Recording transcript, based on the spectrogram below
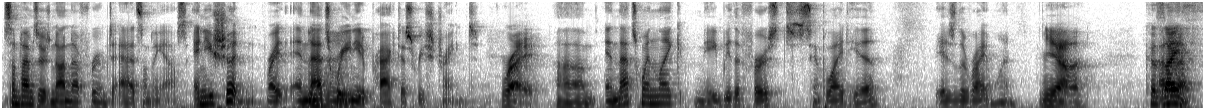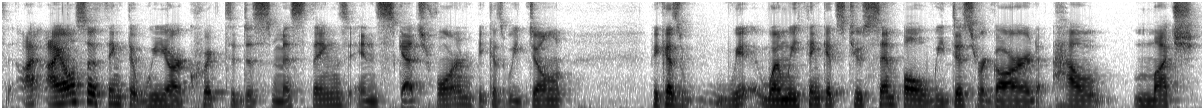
sometimes there's not enough room to add something else, and you shouldn't, right? And that's where you need to practice restraint. right Um, and that's when like maybe the first simple idea is the right one. Yeah. Because I I, th- I, I also think that we are quick to dismiss things in sketch form because we don't because we when we think it's too simple we disregard how much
